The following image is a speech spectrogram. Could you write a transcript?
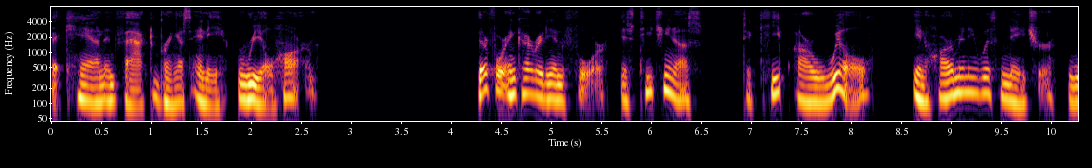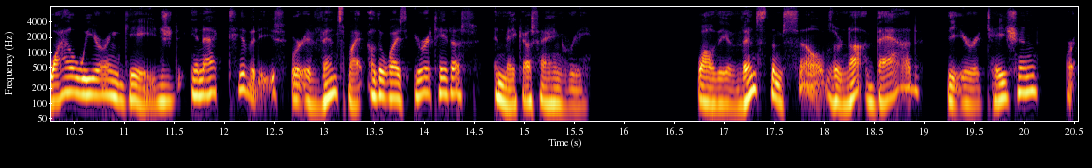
that can, in fact, bring us any real harm. Therefore, Enchiridion 4 is teaching us to keep our will in harmony with nature while we are engaged in activities where events might otherwise irritate us and make us angry. While the events themselves are not bad, the irritation or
